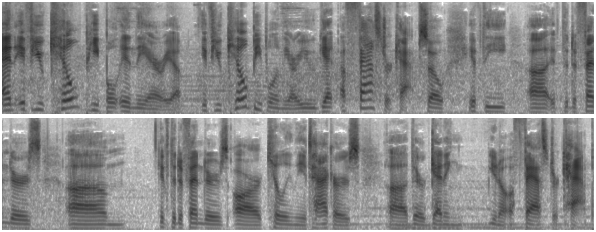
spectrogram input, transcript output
And if you kill people in the area, if you kill people in the area, you get a faster cap. So if the uh, if the defenders um, if the defenders are killing the attackers, uh, they're getting you know a faster cap.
